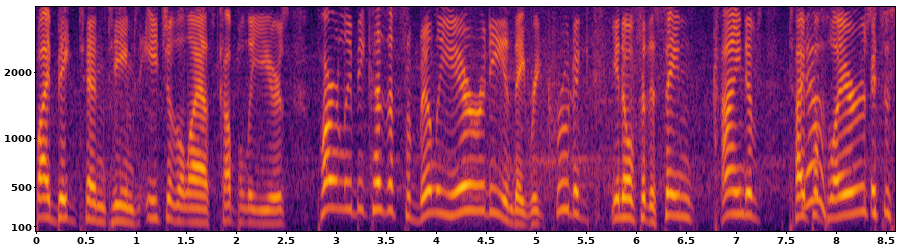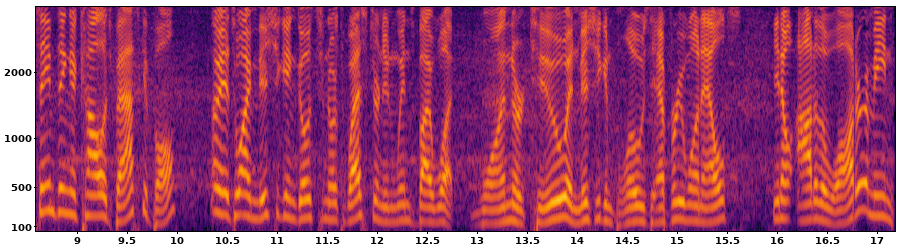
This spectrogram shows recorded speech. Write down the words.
by Big Ten teams each of the last couple of years, partly because of familiarity and they recruited, you know, for the same kind of type Yeah. of players. It's the same thing in college basketball. I mean, it's why Michigan goes to Northwestern and wins by what one or two, and Michigan blows everyone else, you know, out of the water. I mean,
